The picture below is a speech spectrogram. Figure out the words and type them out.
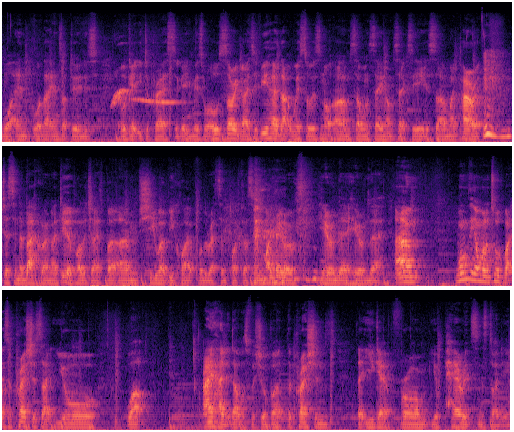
What end, what that ends up doing is it'll get you depressed, it'll get you miserable. Oh, sorry guys, if you heard that whistle, it's not um, someone saying I'm sexy. It's uh, my parrot just in the background. I do apologise, but um, she won't be quiet for the rest of the podcast. So you might hear her here and there, here and there. Um, one thing I want to talk about is the pressures that you're. Well, I had it, that was for sure, but the pressures that you get from your parents in studying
